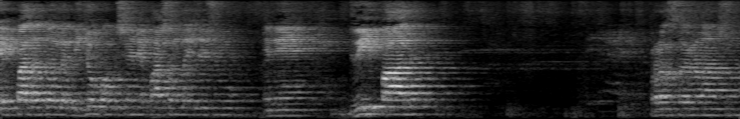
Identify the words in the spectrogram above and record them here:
એક પાદ હતો એટલે બીજો પગ છે એને પાછળ લઈ જઈશું. એને દ્વિપાદ પ્રસરણાસન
